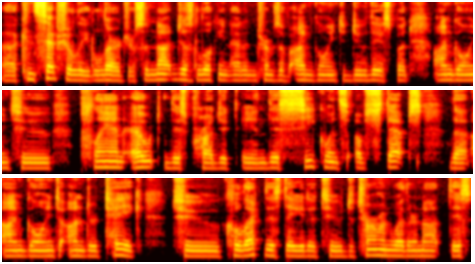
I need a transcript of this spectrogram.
uh, conceptually larger. So not just looking at it in terms of I'm going to do this, but I'm going to plan out this project in this sequence of steps that I'm going to undertake to collect this data to determine whether or not this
